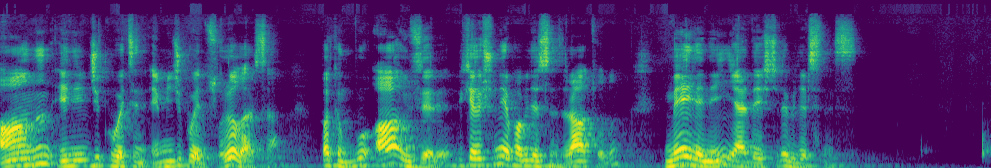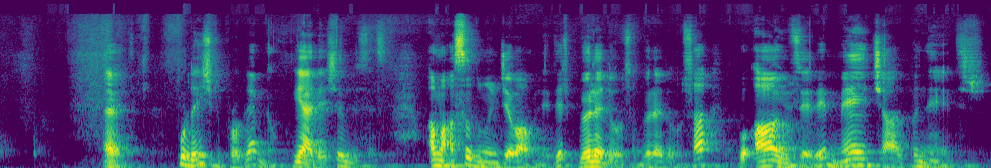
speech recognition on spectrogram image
A'nın eninci kuvvetinin eminci kuvveti soruyorlarsa bakın bu A üzeri bir kere şunu yapabilirsiniz rahat olun. M ile neyi yer değiştirebilirsiniz. Evet. Burada hiçbir problem yok. Yer değiştirebilirsiniz. Ama asıl bunun cevabı nedir? Böyle de olsa böyle de olsa bu A üzeri M çarpı N'dir.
